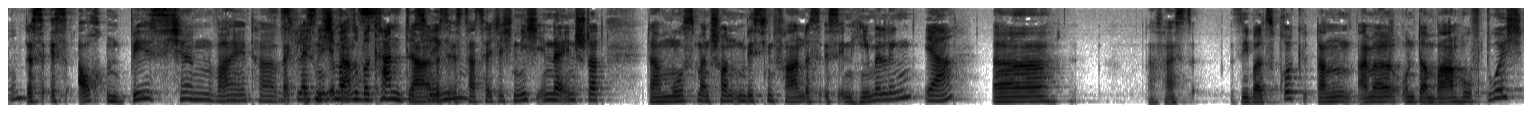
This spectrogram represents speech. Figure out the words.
So. das ist auch ein bisschen weiter ist weg. vielleicht nicht immer so bekannt, Ja, das deswegen. ist tatsächlich nicht in der Innenstadt. Da muss man schon ein bisschen fahren. Das ist in Hemeling. Ja, Äh, das heißt Siebaldsbrück, dann einmal unterm Bahnhof durch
